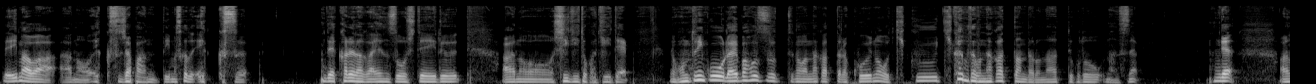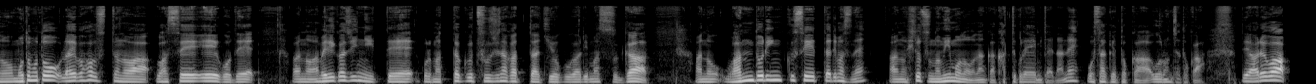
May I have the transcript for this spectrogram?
ー、で、今は、あの、x ジャパンって言いますけど、X、で、彼らが演奏している、あの、CD とか聞いて、本当にこう、ライブハウスっていうのがなかったら、こういうのを聞く機会も多分なかったんだろうなってことなんですね。で、あの、もともとライブハウスっていうのは和製英語で、あの、アメリカ人に行って、これ全く通じなかった記憶がありますが、あの、ワンドリンク制ってありますね。あの、一つ飲み物をなんか買ってくれ、みたいなね。お酒とか、ウーロン茶とか。で、あれは、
